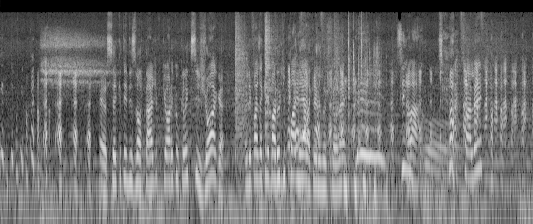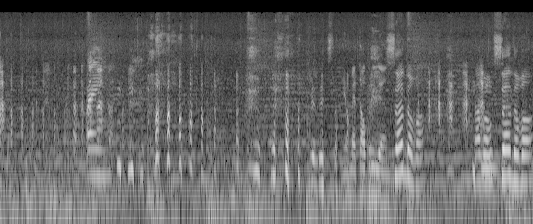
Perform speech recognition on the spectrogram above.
é, eu sei que tem desvantagem, porque a hora que o Clank se joga, ele faz aquele barulho de panela caindo no chão, né? Cinco! Falei? Beleza. E o metal brilhando. Sandoval. Tá bom, Sandoval.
